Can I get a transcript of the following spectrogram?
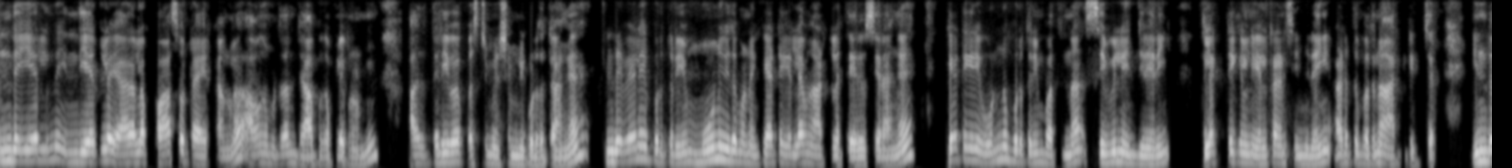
இந்த இயர்ல இருந்து இந்த இயர்ல யாரெல்லாம் பாஸ் அவுட் ஆயிருக்காங்களோ அவங்க மட்டும் தான் ஜாபுக்கு அப்ளை பண்ணணும். அது தெளிவாக ஃபர்ஸ்ட் மென்ஷன் பண்ணி கொடுத்துட்டாங்க. இந்த வேலையை பொறுத்தவரையும் மூணு விதமான கேட்டகரியில் அவங்க ஆட்களை தேர்வு செய்கிறாங்க கேட்டகரி ஒன்னு பொறுத்தவரையும் பார்த்தீங்கன்னா civil engineering electrical electronics engineering அடுத்து பார்த்தீங்கன்னா ஆர்கிடெக்சர் இந்த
